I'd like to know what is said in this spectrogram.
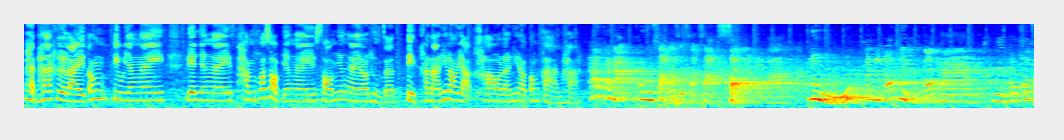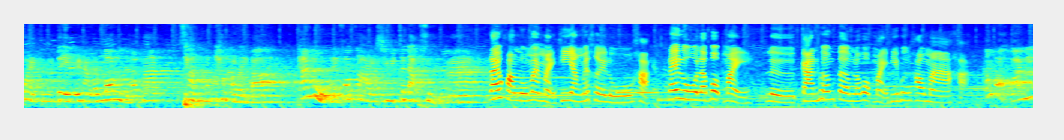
แพท5คืออะไร ต้องติวยังไง เรียนยังไงทำข้อสอบยังไง ซ้อมยังไงเราถึงจะติดคณะที่เราอยากเข้าและที่เราต้องการค่ะ เข้าคณะครุศาสตร์และศึกษาศาสตร์สอนอะไรบ้างหนูมันมีรอบหนึ่งถึงรอบห้าหนูต้องเข้าใจตัวเองด้วยนะว่ารอบหนึ่งถึงรอบห้า ได้ความรู้ใหม่ ๆ ที่ยังไม่เคยรู้ค่ะ ได้รู้ระบบใหม่ หรือการเพิ่มเติมระบบใหม่ที่เพิ่งเข้ามาค่ะ ต้องบอกว่านี่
